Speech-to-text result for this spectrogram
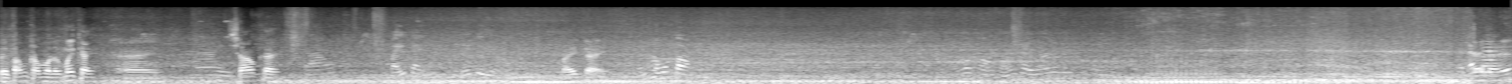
Để tổng cộng là được mấy cây? Hai Hai, sáu cây. Sáu. Bảy cây. Để cây này bảy cây. Mình không có con. Không có con khoảng cây đó. Cây này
